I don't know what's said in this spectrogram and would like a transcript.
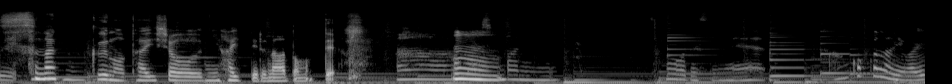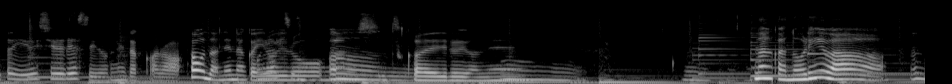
スナックの対象に入ってるなと思って。あー、うん。確かに。そうですね。韓国のり割と優秀ですよね。だから。そうだね。なんかいろいろ使えるようね、ん。いいですよね。なんか海苔はうん。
